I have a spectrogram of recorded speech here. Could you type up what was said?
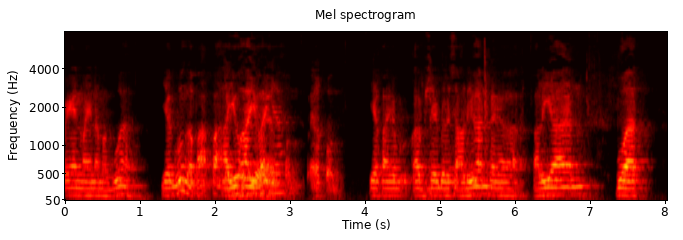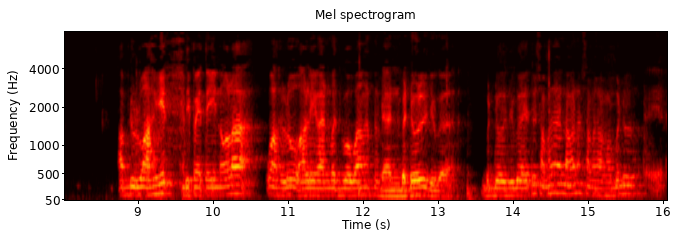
pengen main sama gue ya gue nggak apa-apa ayo ayo aja. welcome. ya kayak kalau misalnya udah saliran kayak kalian buat Abdul Wahid di PT Inola wah lu aliran buat gue banget tuh. Dan bedul juga. Bedul juga itu sama namanya sama-sama bedul. Iya.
